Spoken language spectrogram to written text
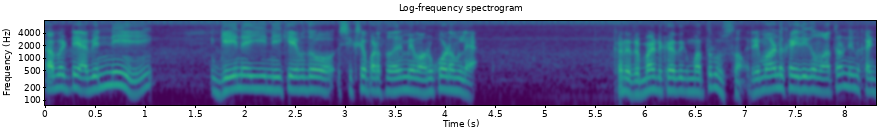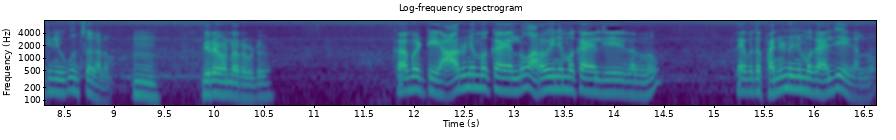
కాబట్టి అవన్నీ గెయిన్ అయ్యి నీకేమిదో శిక్ష పడుతుందని మేము అనుకోవడంలే కానీ రిమైండ్ ఖైదీకి మాత్రం ఇస్తాం. రిమాండ్ ఖైదీగా మాత్రం నేను కంటిన్యూగా ఉంచగలం. మీరేమన్నారు ఇప్పుడు? కాబట్టి ఆరు నిమ్మకాయలను అరవై నిమ్మకాయలు చేయగలను లేకపోతే పన్నెండు నిమ్మకాయలు చేయగలను.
